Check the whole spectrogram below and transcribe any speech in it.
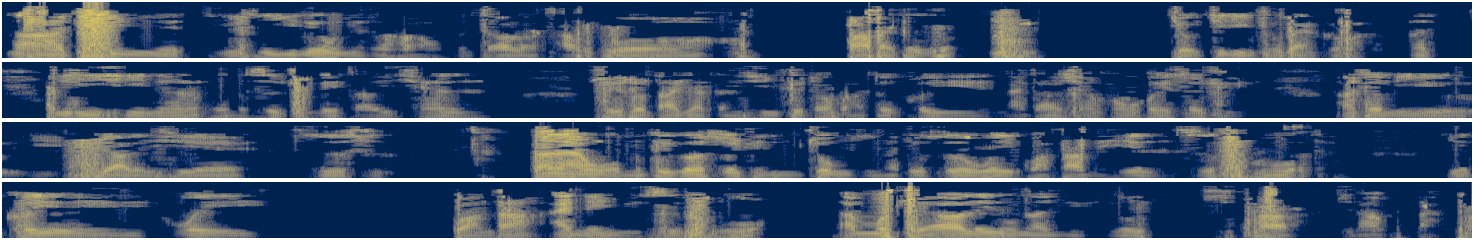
那去年也是一六年的话，我们招了差不多八百多个，九接近九百个吧。那二零一七年我们是准备招一千人，所以说大家感兴趣的话，都可以来到先锋会社群，啊，这里有你需要的一些知识。当然，我们这个社群宗旨呢，就是为广大美业人士服务的，也可以为广大爱美女士服务。那么主要内容呢有几块。几大板块，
